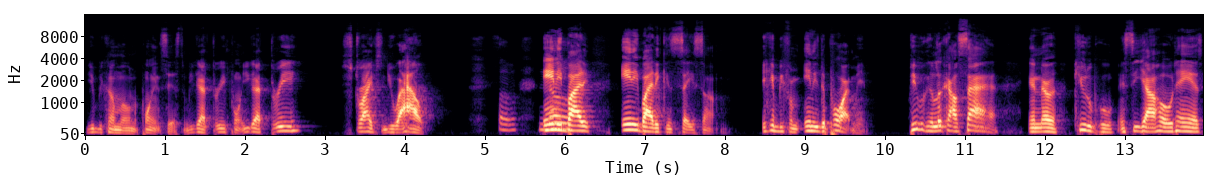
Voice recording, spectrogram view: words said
you become on the point system. You got three point. You got three strikes and you out. So no, Anybody, anybody can say something. It can be from any department. People can look outside in their cuticle and see y'all hold hands.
